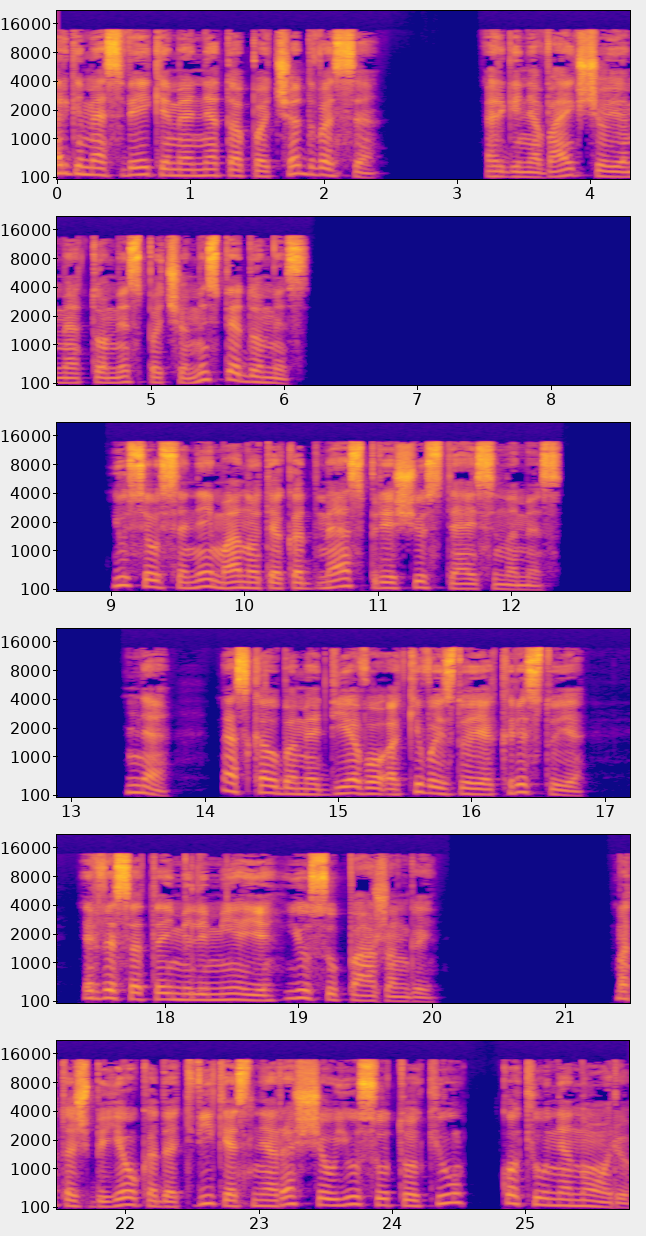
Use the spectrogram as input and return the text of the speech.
Argi mes veikiame ne tą pačią dvasę? Argi nevaikščiojame tomis pačiomis pėdomis? Jūs jau seniai manote, kad mes prieš jūs teisinamės. Ne, Mes kalbame Dievo akivaizdoje Kristuje ir visa tai, mylimieji, jūsų pažangai. Mat aš bijau, kad atvykęs neraščiau jūsų tokių, kokių nenoriu,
